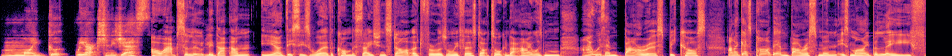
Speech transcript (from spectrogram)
My gut reaction is yes. Oh, absolutely. That and you know, this is where the conversation started for us when we first started talking about. It. I was, I was embarrassed because, and I guess part of the embarrassment is my belief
